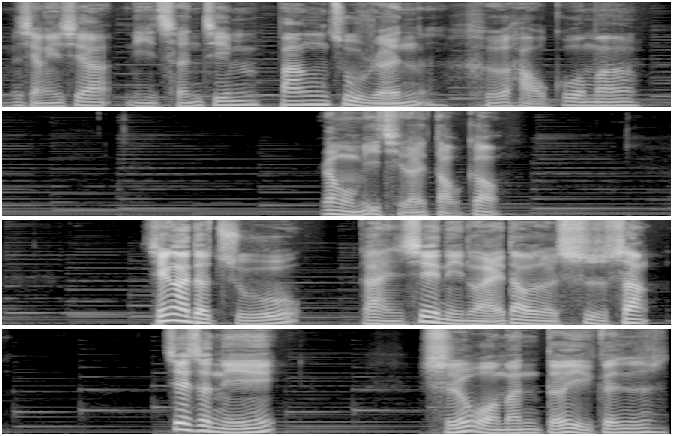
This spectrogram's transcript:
我们想一下，你曾经帮助人和好过吗？让我们一起来祷告。亲爱的主，感谢你来到了世上，借着你，使我们得以跟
